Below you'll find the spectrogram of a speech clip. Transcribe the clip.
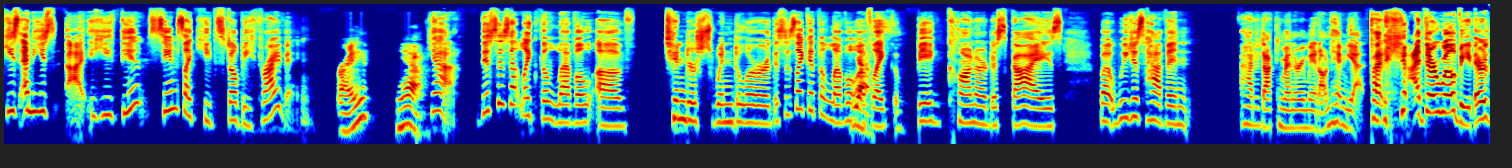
He's and he's uh, he th- seems like he'd still be thriving. Right? Yeah. Yeah, this is at like the level of Tinder swindler. This is like at the level Yes. of like a big con artist guys. But we just haven't had a documentary made on him yet. But there will be. There's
